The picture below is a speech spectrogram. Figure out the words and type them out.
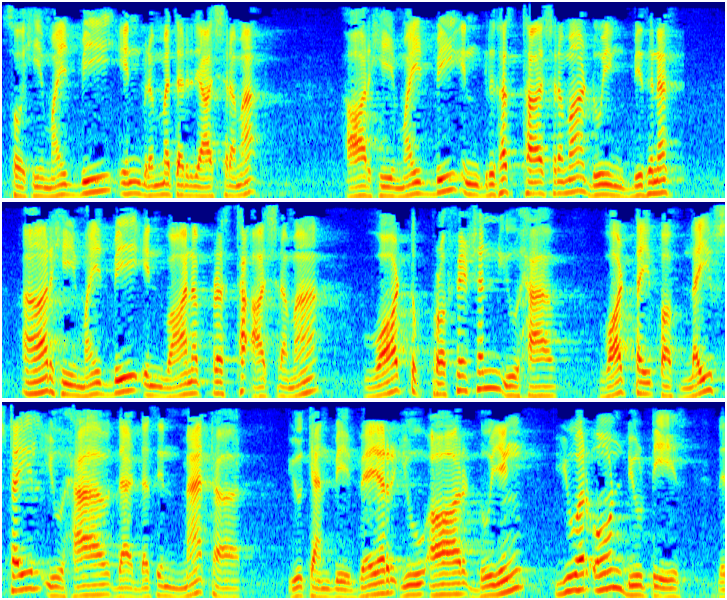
so he might be in brahmacharya ashrama, or he might be in Grihastha ashrama doing business, or he might be in vanaprastha ashrama, what profession you have, what type of lifestyle you have, that doesn't matter. You can be where you are doing your own duties. The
